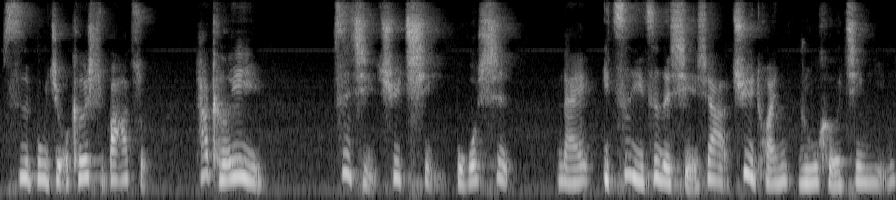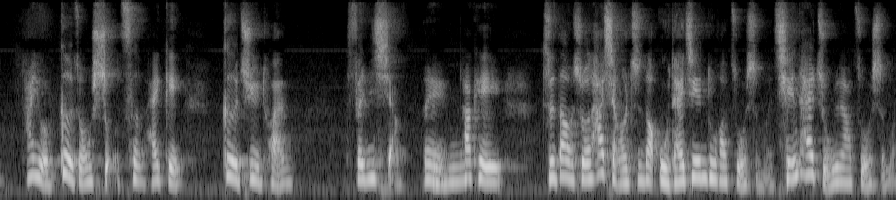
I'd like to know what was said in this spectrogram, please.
四部九科十八组，他可以自己去请博士来一字一字的写下剧团如何经营，他有各种手册，还给各剧团分享。对、嗯他可以知道说，他想要知道舞台监督要做什么，前台主任要做什么，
